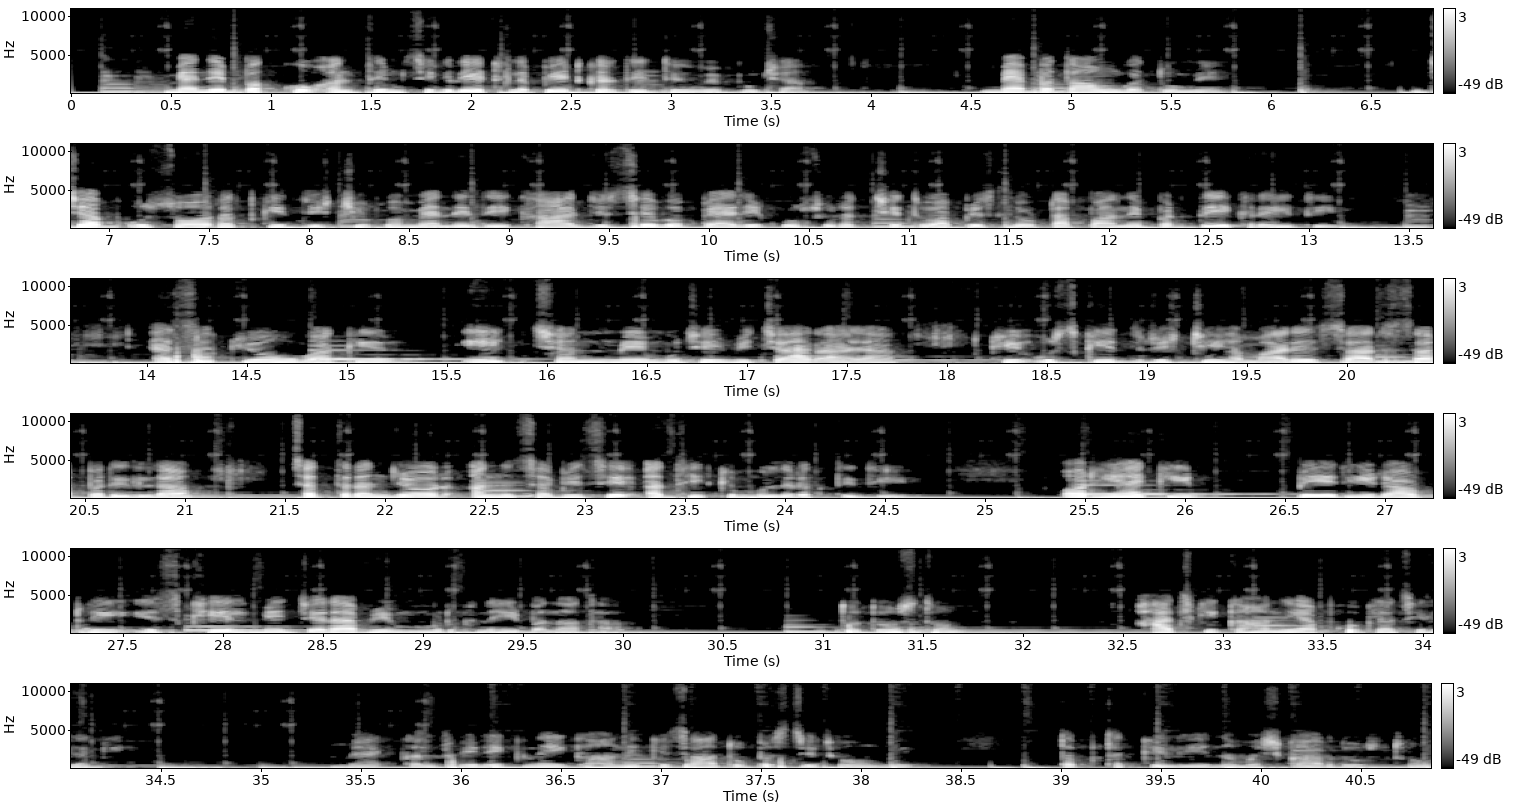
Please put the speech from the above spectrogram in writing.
मैंने बक को अंतिम सिगरेट लपेट कर देते हुए पूछा। मैं बताऊँगा तुम्हें। जब उस औरत की दृष्टि को मैंने देखा, जिससे वह पैरी को सुरक्षित वापस लौटा पाने पर देख रही थी, ऐसा क्यों हुआ कि एक क्षण में मुझे विचार आया कि उसकी दृष्टि हमारे सारसा परिल्ला शतरंज और अन्य सभी से अधिक मूल्य रखती थी। और यह कि पेरी राउटरी इस खेल में जरा भी मूर्ख नहीं बना था। तो दोस्तों, आज की कहानी आपको कैसी लगी? मैं कल फिर एक नई कहानी के साथ उपस्थित होंगी तब तक के लिए नमस्कार दोस्तों।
